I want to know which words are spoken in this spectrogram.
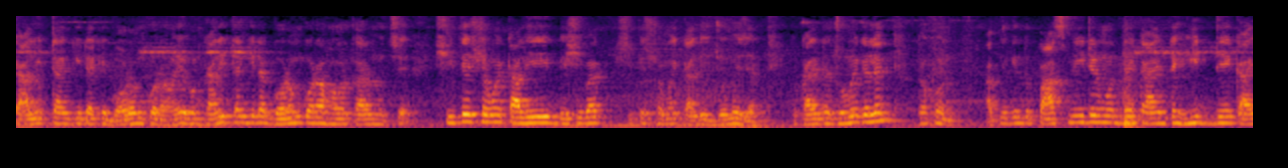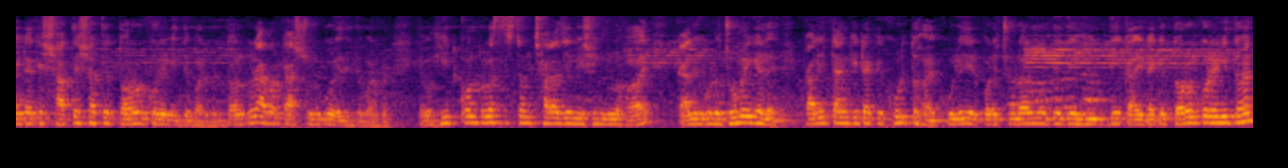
কালির ট্যাঙ্কিটাকে গরম করা হয় এবং কালির ট্যাঙ্কিটা গরম করা হওয়ার কারণ হচ্ছে শীতের সময় কালি বেশিরভাগ শীতের সময় কালি জমে যায় তো কালিটা জমে গেলে তখন আপনি কিন্তু পাঁচ মিনিটের মধ্যে কারেন্টে হিট দিয়ে কালিটাকে সাথে সাথে তরল করে নিতে পারবেন, তরল করে আবার কাজ শুরু করে দিতে পারবেন এবং হিট কন্ট্রোলার সিস্টেম ছাড়া যে মেশিনগুলো হয়, কালিগুলো জমে গেলে কালির ট্যাঙ্কিটাকে খুলতে হয়, খুলে এরপরে চুলার মধ্যে দিয়ে হিট দিয়ে কালিটাকে তরল করে নিতে হয়,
